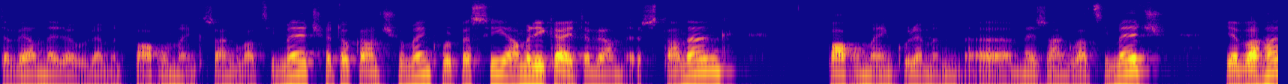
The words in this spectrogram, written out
տվյալները ուրեմն պահում ենք զանգվածի մեջ, հետո կանչում ենք, որպեսզի Ամերիկայի տվյալները ստանանք, պահում ենք ուրեմն մեր զանգվածի մեջ, եւ ահա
